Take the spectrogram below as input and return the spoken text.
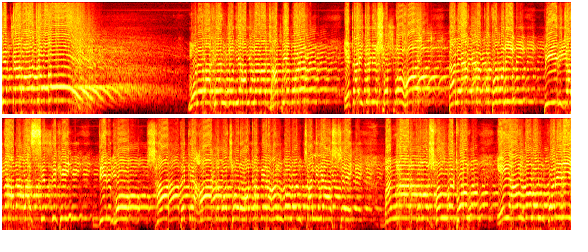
চিৎকার আওয়াজে বলে মনে রাখেন যদি আপনারা ঝাঁপিয়ে পড়েন এটাই যদি সত্য হয় তাহলে একটা কথা বলি। পীর জাদা আব্বাস সিদ্দিকী দীর্ঘ সাত থেকে আট বছর অকাপের আন্দোলন চালিয়ে আসছে। বাংলার কোন সংগঠন এই আন্দোলন করেনি।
